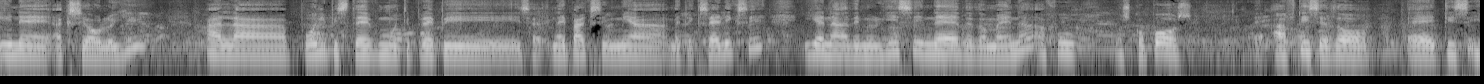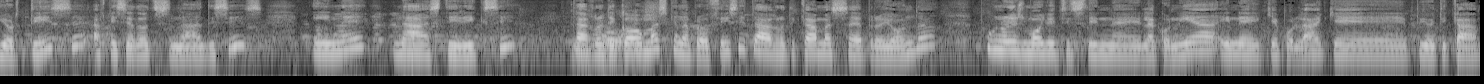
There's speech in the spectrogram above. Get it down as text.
είναι αξιόλογη αλλά όλοι πιστεύουμε ότι πρέπει να υπάρξει μια μετεξέλιξη για να δημιουργήσει νέα δεδομένα αφού ο σκοπός ε, αυτής εδώ ε, της γιορτής, αυτής εδώ της συνάντησης είναι να στηρίξει τα αγροτικό μας και να προωθήσει τα αγροτικά μας ε, προϊόντα που γνωρίζουμε όλοι ότι στην Λακωνία είναι και πολλά και ποιοτικά.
